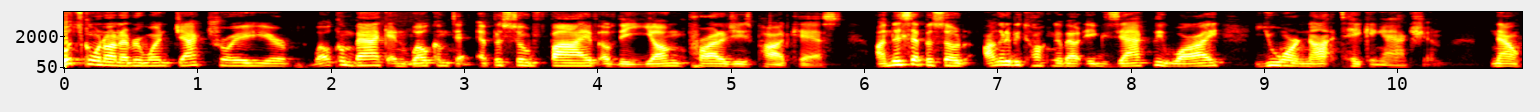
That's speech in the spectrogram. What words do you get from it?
What's going on, everyone? Jack Troyer here. Welcome back and welcome to episode five of the Young Prodigies podcast. On this episode, I'm going to be talking about exactly why you are not taking action. Now,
